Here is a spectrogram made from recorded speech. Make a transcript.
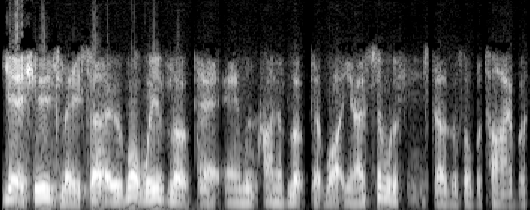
Yeah, hugely. So what we've looked at, and we've kind of looked at what you know, civil defence does this all the time with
